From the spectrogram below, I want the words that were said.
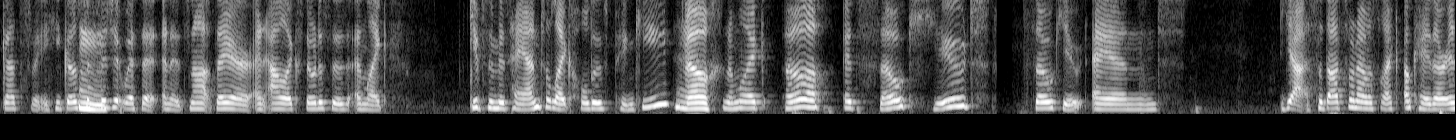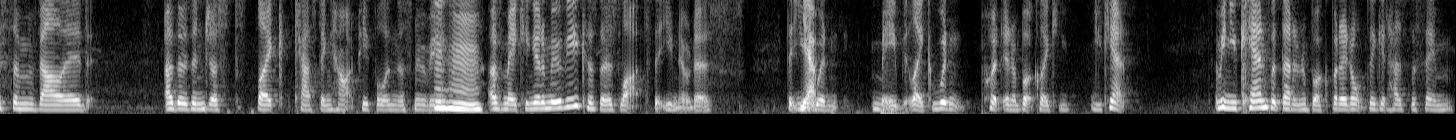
guts me. He goes to fidget with it and it's not there. And Alex notices and like gives him his hand to like hold his pinky. No. And I'm like, oh, it's so cute. So cute. And yeah, so that's when I was like, okay, there is some valid other than just like casting hot people in this movie Mm-hmm. of making it a movie because there's lots that you notice that you Yeah. wouldn't maybe like wouldn't put in a book like you you can't I mean you can put that in a book but I don't think it has the same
